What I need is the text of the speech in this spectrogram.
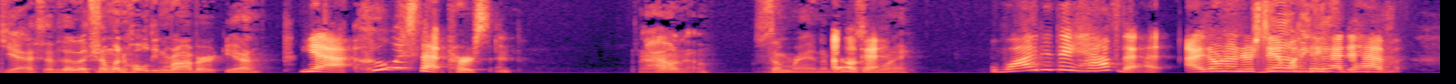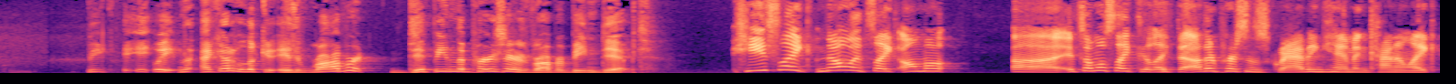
Yes, if they're like someone holding Robert, yeah. Yeah, who is that person? I don't know. Some random Oh, person. okay. Why? Did they have that? I don't understand Yeah, why they had to have. Be, wait, I gotta look at is Robert dipping the person or is Robert being dipped? He's like, no, it's like almost. Uh, it's almost like like the other person's grabbing him and kind of like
